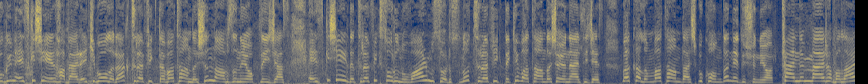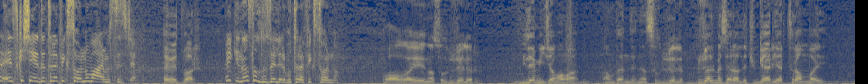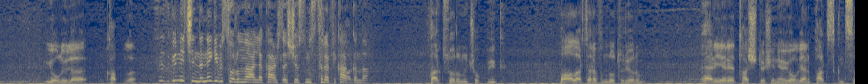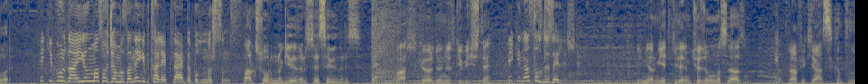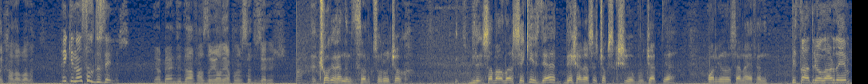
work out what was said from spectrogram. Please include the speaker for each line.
Speaker 1: Bugün Eskişehir Haber ekibi olarak trafikte vatandaşın nabzını yoklayacağız. Eskişehir'de trafik sorunu var mı sorusunu trafikteki vatandaşa yönelteceğiz. Bakalım vatandaş bu konuda ne düşünüyor? Efendim merhabalar. Eskişehir'de trafik sorunu var mı sizce?
Speaker 2: Evet var.
Speaker 1: Peki nasıl düzelir bu trafik sorunu?
Speaker 2: Vallahi nasıl düzelir bilemeyeceğim ama hanımefendi nasıl düzelir? Düzelmez herhalde çünkü her yer tramvay yoluyla kaplı.
Speaker 1: Siz gün içinde ne gibi sorunlarla karşılaşıyorsunuz trafik hakkında?
Speaker 2: Park sorunu çok büyük. Bağlar tarafında oturuyorum. Her yere taş döşeniyor yol yani park sıkıntısı var.
Speaker 1: Peki buradan Yılmaz hocamıza ne gibi taleplerde bulunursunuz?
Speaker 2: Park sorunu giderilirse seviniriz.
Speaker 3: Var gördüğünüz gibi işte.
Speaker 1: Peki nasıl düzelir?
Speaker 3: Bilmiyorum yetkililerin çözüm bulması lazım.
Speaker 4: Trafik yani sıkıntılı kalabalık.
Speaker 1: Peki nasıl düzelir?
Speaker 4: Ya bence daha fazla yol yapılırsa düzelir.
Speaker 5: Çok efendim trafik sorunu çok. Bir de sabahları 8 ile 5 arası çok sıkışıyor bu cadde. Organol sanayi efendim.
Speaker 6: Bir saattir yollardayım.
